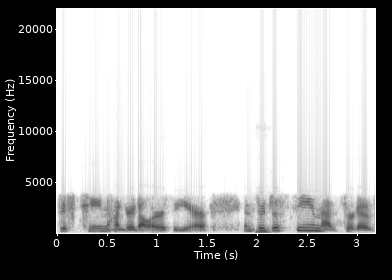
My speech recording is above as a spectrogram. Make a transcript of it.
fifteen hundred dollars a year. And so hmm. just seeing that sort of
